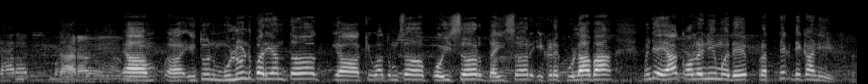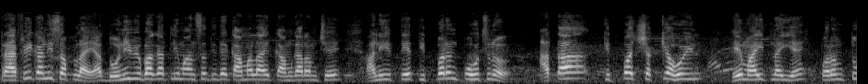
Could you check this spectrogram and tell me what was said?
धारावी. अ, अ, इथून मुलुंड पर्यंत किंवा तुमचं पोईसर दहिसर इकडे कुलाबा म्हणजे या कॉलनीमध्ये प्रत्येक ठिकाणी ट्रॅफिक आणि सप्लाय या दोन्ही विभागातली माणसं तिथे कामाला आहेत कामगार आमचे आणि ते तिथपर्यंत पोहोचणं आता कितपत शक्य होईल? हे माहीत नाहीये परंतु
